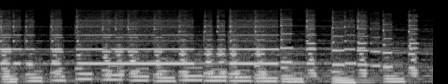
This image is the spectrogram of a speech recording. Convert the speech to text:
Thank you.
